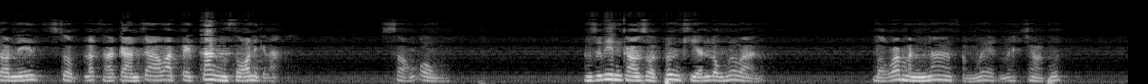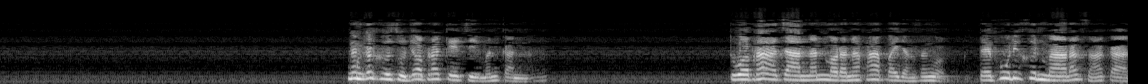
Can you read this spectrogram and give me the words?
ตอนนี้ศพรักษาการเจ้าวาดไปตั้งซ้อนอีกละสององค์หนังสือพิมพ์ข่าวสดเพิ่งเขียนลงเมื่อวาน บอกว่ามันน่าสังเวชไหมชาวพุทธนั่นก็คือสุดยอดพระเกจิเหมือนกัน ตัวพระอาจารย์นั้นมรณภาพไปอย่างสงบ แต่ผู้ที่ขึ้นมารักษาการ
